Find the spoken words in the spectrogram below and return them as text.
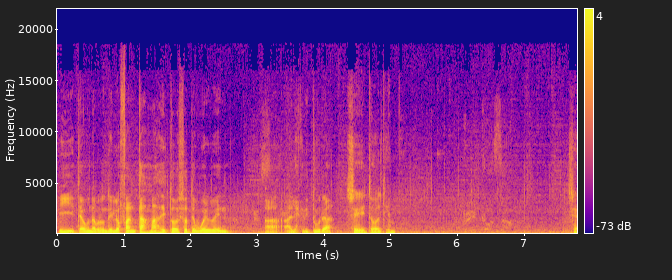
Y te hago una pregunta, ¿y los fantasmas de todo eso te vuelven a, a la escritura? Sí, todo el tiempo. Sí.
